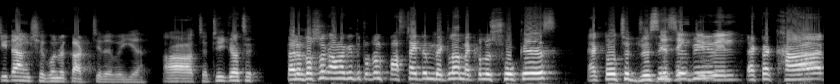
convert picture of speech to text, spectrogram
চিটাং সেগুনের কাটছি রে ভাইয়া। আচ্ছা ঠিক আছে। তাহলে দর্শক আমরা কিন্তু টোটাল পাঁচটা আইটেম দেখলাম। একটা হলো শোকেস একটা হচ্ছে ড্রেসিং টেবিল একটা খাট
